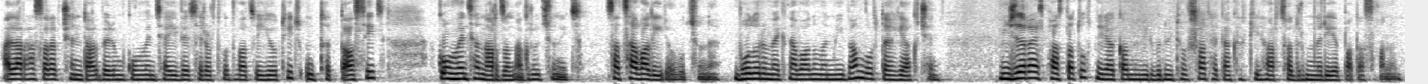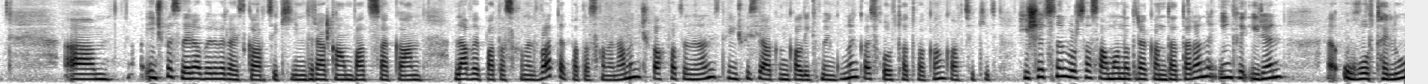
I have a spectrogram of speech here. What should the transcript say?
այլ առհասարակ չեն տարբերում կոնվենցիայի 6-րդ հոդվածը 7-ից, 8-ը 10-ից, կոնվենցիան արձանագրությունից Սա ցավալի իրողություն է։ Բոլորը մեկնաբանում են մի բան, որ տեղյակ չեն։ Մինչդեռ այս փաստաթուղթն իրականում իր բնույթով շատ հետաքրքիր հարցադրումների է պատասխանում ինչպես վերաբերվել այս կարծիքին դրական բացական լավ է պատասխանել վատ է պատասխանել ամեն ինչ կախված է նրանից թե ինչպեսի ակնկալիք մենք ունենք այս խորհրդատվական կարծիքից հիշեցնեմ որ սա համանadrական դատարանը ինքը իրեն ուղղորդելու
